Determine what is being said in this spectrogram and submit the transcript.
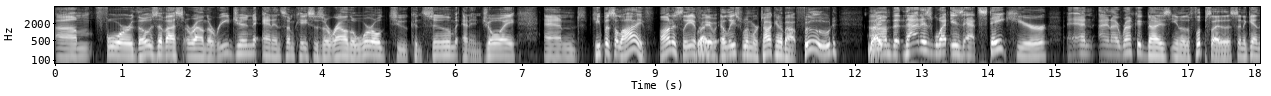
um, for those of us around the region and in some cases around the world to consume and enjoy and keep us alive. Honestly, if right. at least when we're talking about food, Right. Um, that that is what is at stake here, and and I recognize you know the flip side of this, and again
